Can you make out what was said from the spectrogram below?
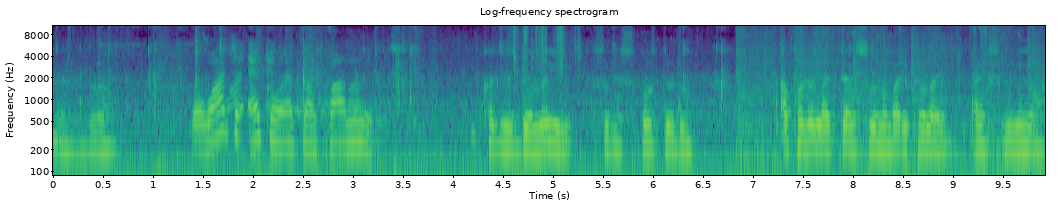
Yeah, bro. Well, why it echo after like five minutes? Cause it's delayed. So they're supposed to do. I put it like that so nobody could like actually, you know.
